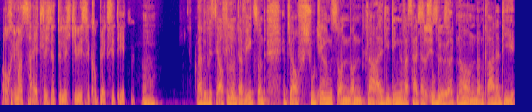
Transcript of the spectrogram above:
auch immer zeitlich natürlich gewisse Komplexitäten. Mhm. Ja, du bist ja auch viel unterwegs und ihr habt ja auch Shootings ja. und und klar all die Dinge, was halt so dazugehört, ne? Und und gerade die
